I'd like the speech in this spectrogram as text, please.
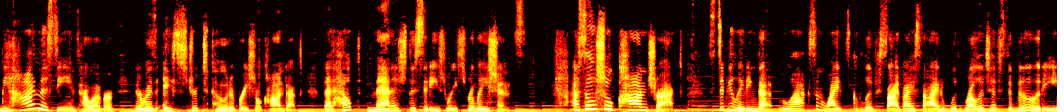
behind the scenes, however, there was a strict code of racial conduct that helped manage the city's race relations. A social contract stipulating that blacks and whites could live side by side with relative civility,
